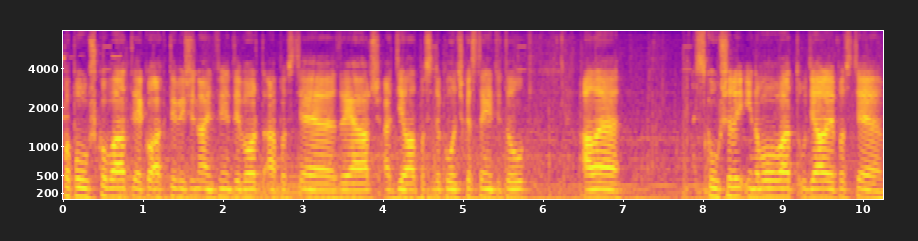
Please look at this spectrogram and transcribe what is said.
popouškovat jako Activision a Infinity Ward a prostě Treyarch a dělat prostě do kolečka stejný titul, ale zkoušeli inovovat, udělali prostě,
